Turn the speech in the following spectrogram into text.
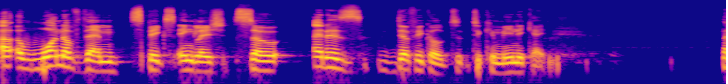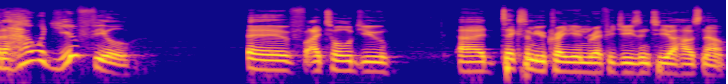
uh, one of them speaks English, so it is difficult to, to communicate. But how would you feel if I told you, uh, take some Ukrainian refugees into your house now?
